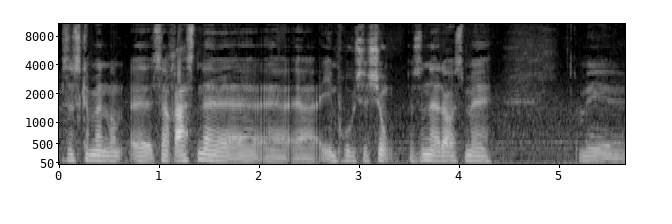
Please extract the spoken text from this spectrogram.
og så skal man, øh, så resten er, er, er, improvisation. Og sådan er det også med, med øh,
